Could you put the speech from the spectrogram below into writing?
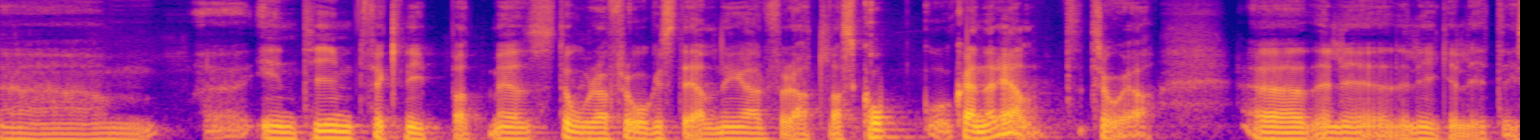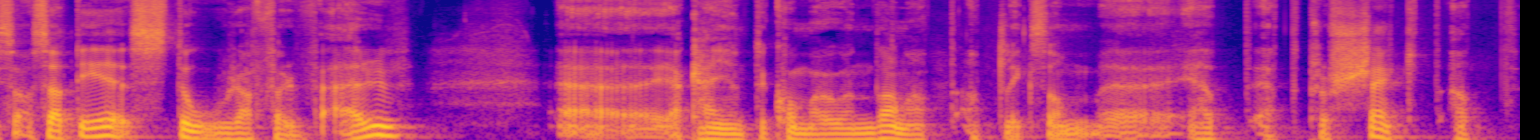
ehm, eh, intimt förknippat med stora frågeställningar för Atlas Copco generellt, tror jag. Eh, det, det, ligger lite i så. Så att det är stora förvärv. Eh, jag kan ju inte komma undan att, att liksom, eh, ett, ett projekt att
